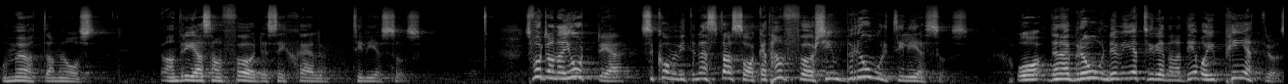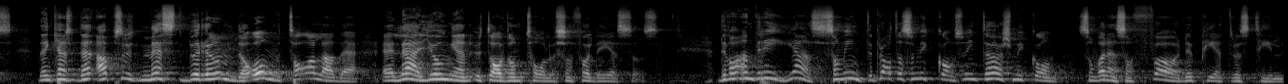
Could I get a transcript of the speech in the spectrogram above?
och möta med oss. Andreas han förde sig själv till Jesus. Så fort han har gjort det så kommer vi till nästa sak, att han för sin bror till Jesus. Och den här bron, det vet vi redan att det var ju Petrus. Den, kanske, den absolut mest berömde, och omtalade eh, lärjungen utav de tolv som följde Jesus. Det var Andreas, som vi inte pratar så mycket om, som inte hörs så mycket om, som var den som förde Petrus till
